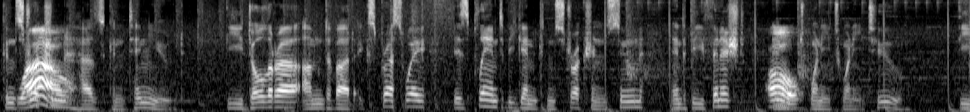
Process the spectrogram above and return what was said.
construction Wow. has continued. The Dholera Ahmedabad Expressway is planned to begin construction soon and be finished Oh. in 2022. The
